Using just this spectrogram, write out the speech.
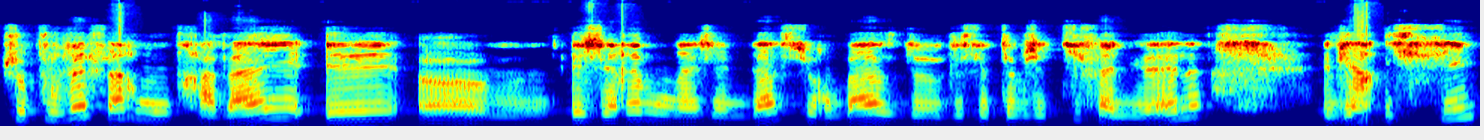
je pouvais faire mon travail et, euh, gérer mon agenda sur base de, de, cet objectif annuel. Eh bien ici,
